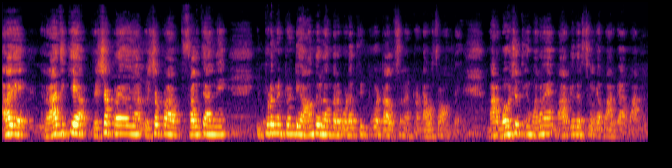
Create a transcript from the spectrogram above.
అలాగే రాజకీయ విష ప్రయోజన విష ఫలితాల్ని ఇప్పుడున్నటువంటి ఆంధ్రులందరూ కూడా తిప్పుకొట్టాల్సినటువంటి అవసరం ఉంది. మన భవిష్యత్తుకి మనమే మార్గదర్శకులుగా మారగా మారాలి.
